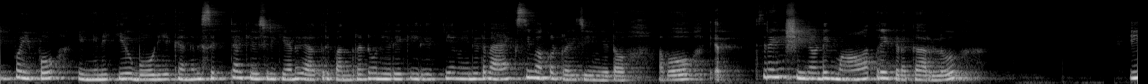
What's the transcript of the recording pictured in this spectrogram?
ഇപ്പോൾ ഇപ്പോൾ എങ്ങനെയൊക്കെയോ ബോഡിയൊക്കെ അങ്ങനെ സെറ്റാക്കി വെച്ചിരിക്കുകയാണ്. രാത്രി പന്ത്രണ്ട് മണി വരെയൊക്കെ ഇരിക്കാൻ വേണ്ടിയിട്ട് മാക്സിമം ഒക്കെ ട്രൈ ചെയ്യും കേട്ടോ. അപ്പോൾ ഇത്രയും ക്ഷീണമുണ്ടെങ്കിൽ മാത്രമേ കിടക്കാറുള്ളൂ. ഈ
